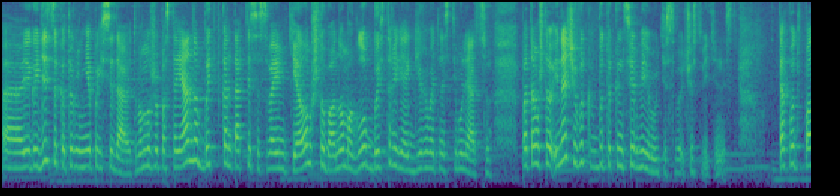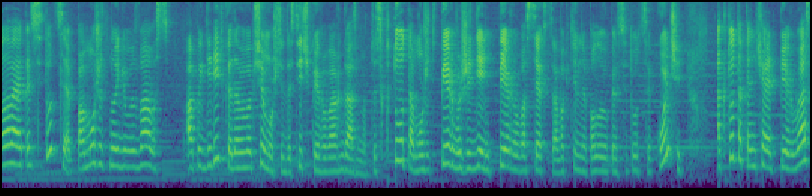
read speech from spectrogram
э, ягодицы, которые не приседают. Вам нужно постоянно быть в контакте со своим телом, чтобы оно могло быстро реагировать на стимуляцию. Потому что иначе вы как будто консервируете свою чувствительность. Так вот, половая конституция поможет многим из вас определить, когда вы вообще можете достичь первого оргазма. То есть кто-то может в первый же день первого секса в активной половой конституции кончить, а кто-то кончает первый раз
